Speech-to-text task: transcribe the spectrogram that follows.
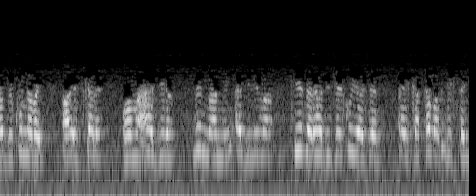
rabbi ku nabay aa iskale oo maxaa jira mima min ajli ma kii daraadiisay ku yeesheen ay katabad dhigtay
